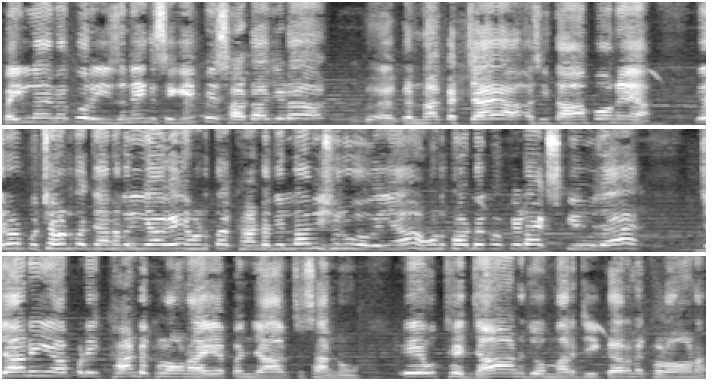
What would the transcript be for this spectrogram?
ਪਹਿਲਾਂ ਇਹਨਾਂ ਕੋਲ ਰੀਜ਼ਨਿੰਗ ਸੀਗੀ ਵੀ ਸਾਡਾ ਜਿਹੜਾ ਗੰਨਾ ਕੱਚਾ ਆ, ਅਸੀਂ ਤਾਂ ਪਾਉਨੇ ਆ। ਇਹਨਾਂ ਨੂੰ ਪੁੱਛਿਆ, ਹੁਣ ਤਾਂ ਜਨਵਰੀ ਆ ਗਈ, ਹੁਣ ਤਾਂ ਖੰਡ ਮਿੱਲਾਂ ਵੀ ਸ਼ੁਰੂ ਹੋ ਗਈਆਂ। ਹੁਣ ਤੁਹਾਡੇ ਕੋਲ ਕਿਹੜਾ ਐਕਸਕਿਊਜ਼ ਹੈ ਜਾਂ ਨਹੀਂ, ਆਪਣੀ ਖੰਡ ਖਿਲਾਉਣ ਆਏ ਆ ਪੰਜਾਬ 'ਚ ਸਾਨੂੰ। ਇਹ ਉੱਥੇ ਜਾਣ, ਜੋ ਮਰਜ਼ੀ ਕਰਨ ਖਿਲਾਉਣ,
